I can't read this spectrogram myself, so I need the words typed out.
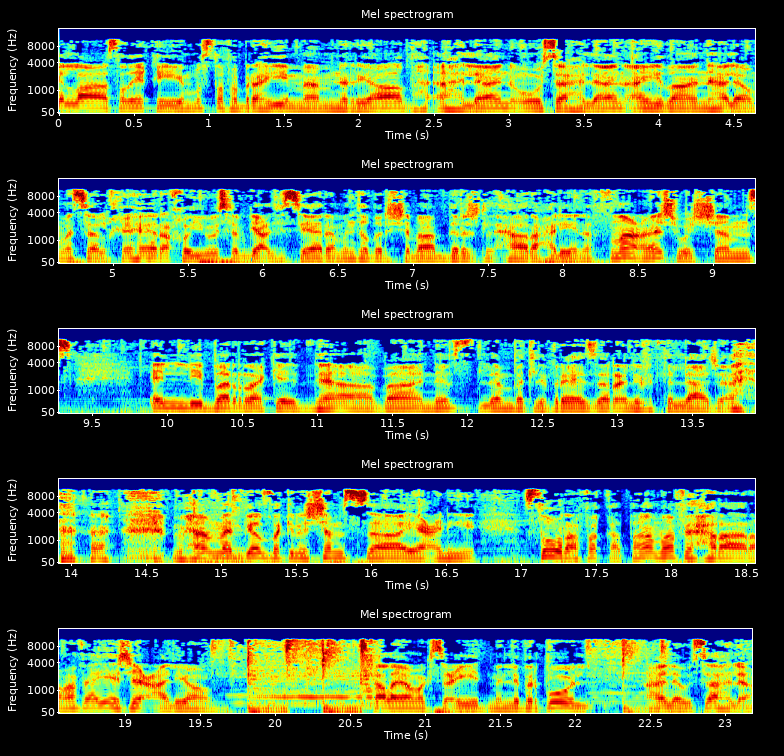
حي الله صديقي مصطفى إبراهيم من الرياض. أهلا وسهلا. أيضا هلا ومساء الخير. أخوي يوسف قاعد في السيارة. منتظر الشباب درجة الحراره حاليا 12 والشمس اللي برا كذابة نفس لمبة الفريزر اللي في الثلاجة. محمد قصدك إن الشمس يعني صورة فقط ها؟ ما في حرارة ما في أي أشعة اليوم. إن شاء الله يومك سعيد. من ليفربول أهلا وسهلا.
